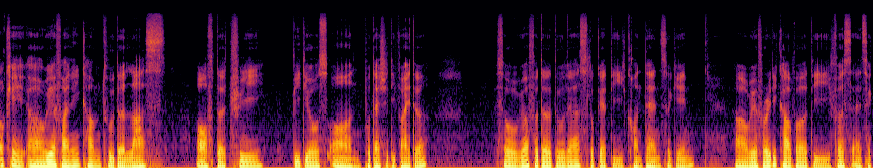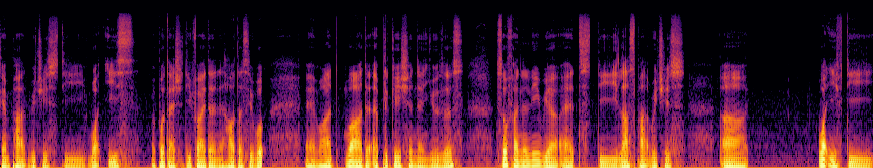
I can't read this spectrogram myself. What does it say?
Okay, uh, we have finally come to the last of the three videos on potential divider. So without further ado, let's look at the contents again. Uh, we have already covered the first and second part, which is the what is a potential divider and how does it work, and what what are the application and users. So finally, we are at the last part, which is uh, what if the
